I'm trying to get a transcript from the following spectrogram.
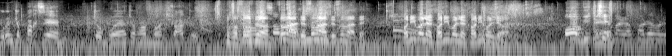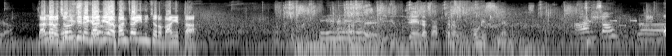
오른쪽 박스에 저 뭐야 저거 한번 쏴줘 저거 쏘면 쏘면 안 돼 쏘면 안 돼 쏘면 안 돼. 거리 벌려 거리 벌려 거리 벌려 어 네. 미친 거리 벌려 거리 벌려 날라가 저렇게 돼. 가그야 반짝이님처럼 망했다 맞대 이 우정이가 쐈더라고 거기 있어. 안 썼어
